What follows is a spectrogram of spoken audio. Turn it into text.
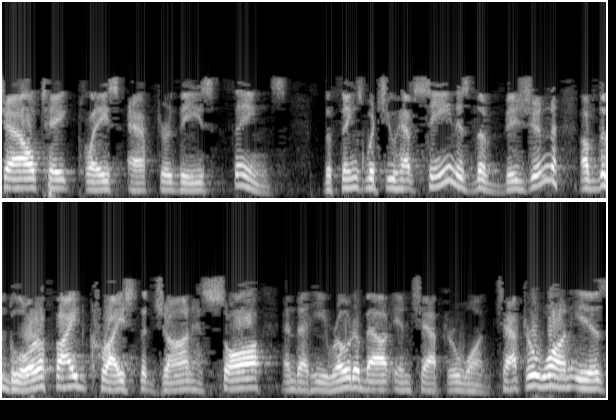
shall take place after these things. The things which you have seen is the vision of the glorified Christ that John saw and that he wrote about in chapter 1. Chapter 1 is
